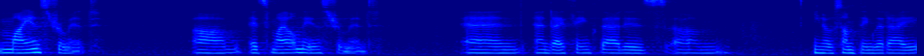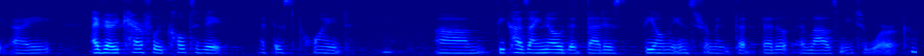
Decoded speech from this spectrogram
my instrument. Um, it's my only instrument. And, and I think that is, um, you know, something that I, I, I, very carefully cultivate at this point um, because I know that that is the only instrument that, that allows me to work. Yeah.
